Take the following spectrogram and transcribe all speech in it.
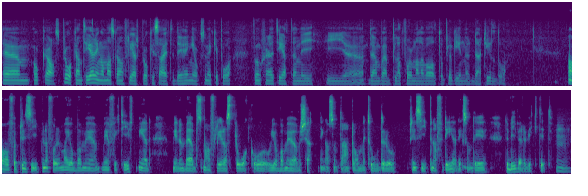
Ehm, och ja, språkhantering om man ska ha en flerspråkig sajt det hänger också mycket på funktionaliteten i, i uh, den webbplattform man har valt och pluginer därtill då. Ja, för principerna för hur man jobbar med, med effektivt med, med en webb som har flera språk och, och jobbar med översättning och sånt där och metoder och principerna för det, liksom, det, det blir väldigt viktigt. Mm.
